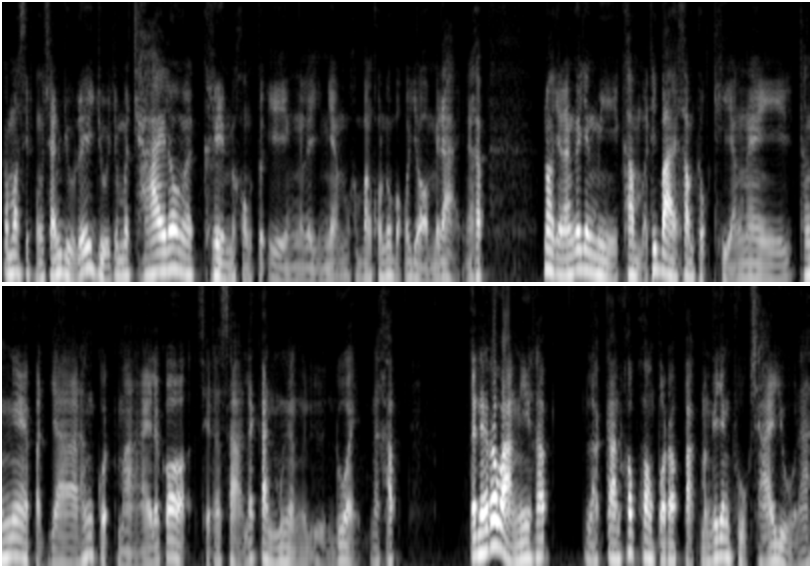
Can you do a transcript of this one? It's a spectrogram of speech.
กรรมสิทธิ์ของฉันอยู่แล้วอยู่จะมาใช้แล้วมาเคลมเป็นของตัวเองอะไรอย่างเงี้ยบางคนก็บอกว่ายอมไม่ได้นะครับ นอกจากนั้นก็ยังมีคำอธิบายคำถกเถียงในทั้งแง่ปรัชญาทั้งกฎหมาย แล้วก็เศรษฐศาสตร์และการเมืองอื่นๆด้วยนะครับ แต่ในระหว่างนี้ครับหลักการครอบครองปรปักษ์มันก็ยังถูกใช้อยู่นะ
